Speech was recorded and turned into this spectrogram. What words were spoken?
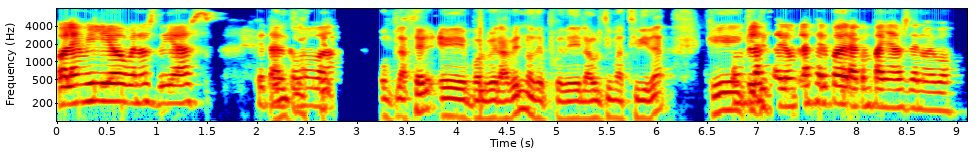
Hola, Emilio. Buenos días. ¿Qué tal? ¿Cómo va? Un placer eh, volver a vernos después de la última actividad. un placer, un placer poder acompañaros de nuevo.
